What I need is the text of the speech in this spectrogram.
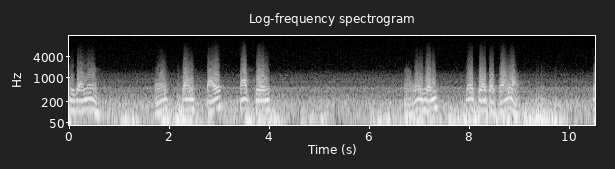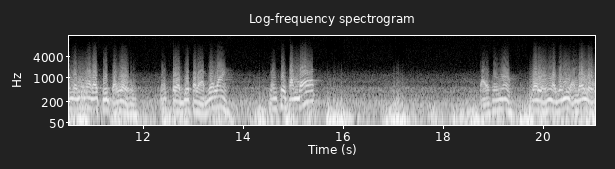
ที่เจ้าหน้าเห็นไหมจังใสชัดเจนหากมันเห็นไม่ตัวจะฟ้องหรอกมันไม่ได้ได้คิดแต่โลก มันเปิดอยู่ตลอดเวลา มันคือกันเด็ดใจของเราบ่หลงเราบ่มีอันใดหลง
